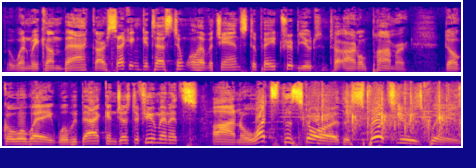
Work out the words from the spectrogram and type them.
but when we come back, our second contestant will have a chance to pay tribute to Arnold Palmer. Don't go away. We'll be back in just a few minutes on What's the Score, the Sports News Quiz.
